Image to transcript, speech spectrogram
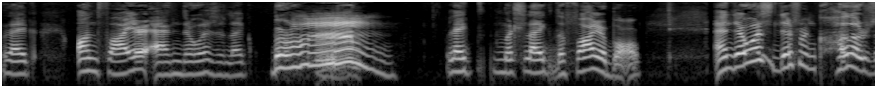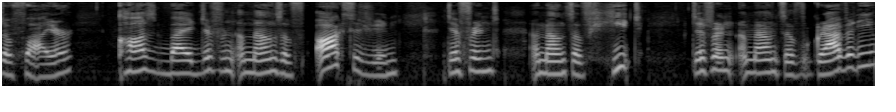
like on fire, and there was like boom, like much like the fireball, and there was different colors of fire caused by different amounts of oxygen, different amounts of heat, different amounts of gravity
